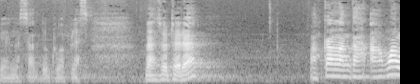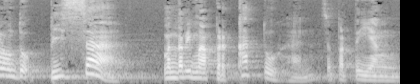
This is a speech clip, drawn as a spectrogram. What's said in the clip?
Yohanes 1 12. Nah, Saudara, maka langkah awal untuk bisa menerima berkat Tuhan seperti yang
